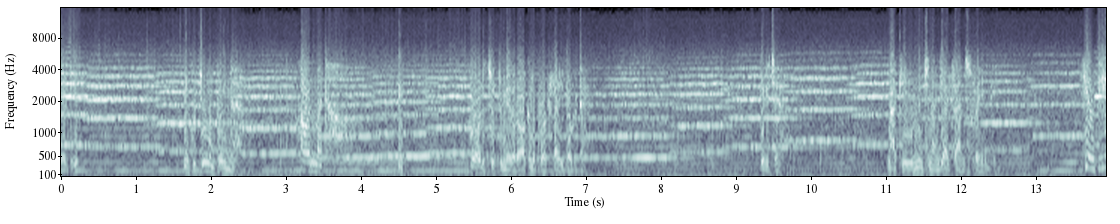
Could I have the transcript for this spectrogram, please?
ఏంటి? నీకు ఉద్యోగం పోయిందా? అవును మధు. గోరు చుట్టు మీద రోకలి పోట్ల ఇదొకటే. గిరిజ నాకు ఈ ఊరి నుంచి నంద్యాల ట్రాన్స్ఫర్ అయింది. ఏమిటి?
